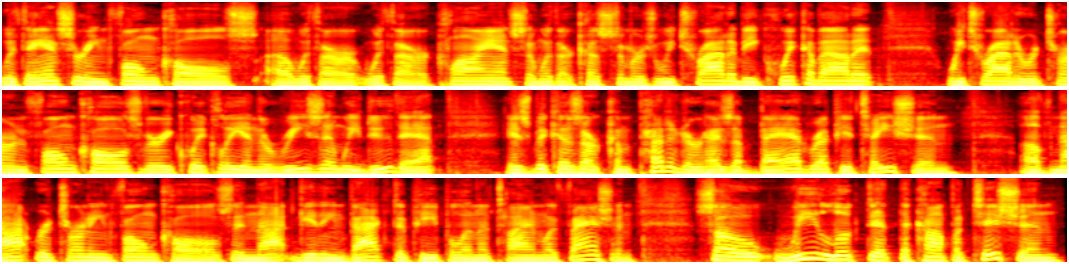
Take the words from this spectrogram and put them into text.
with answering phone calls uh, with our with our clients and with our customers. We try to be quick about it. We try to return phone calls very quickly, and the reason we do that is because our competitor has a bad reputation of not returning phone calls and not getting back to people in a timely fashion. So we looked at the competition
